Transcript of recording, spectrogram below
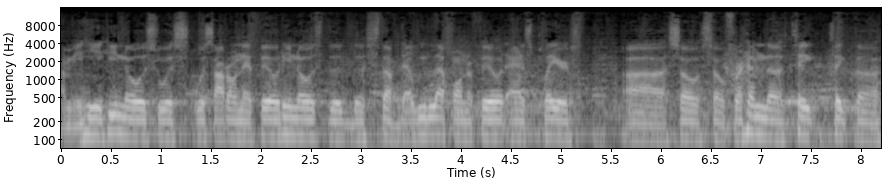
I mean, he, he knows what's, what's out on that field. He knows the, the stuff that we left on the field as players. Uh, so so for him to take take the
